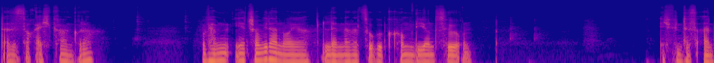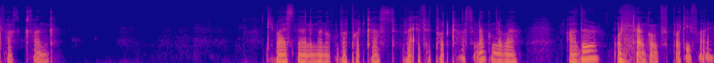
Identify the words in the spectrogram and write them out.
Das ist doch echt krank, oder? Und wir haben jetzt schon wieder neue Länder dazugekommen, die uns hören. Ich finde es einfach krank. Die meisten hören immer noch über Podcast, über Apple Podcast. Und dann kommt aber Other und dann kommt Spotify.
